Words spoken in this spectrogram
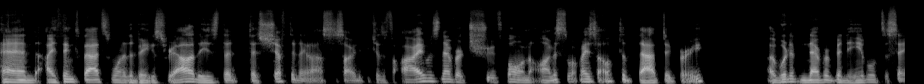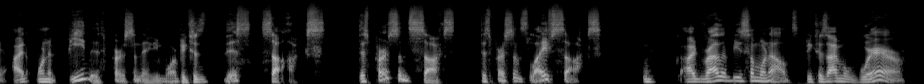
And I think that's one of the biggest realities that that's shifted in our society. Because if I was never truthful and honest with myself to that degree, I would have never been able to say, I don't want to be this person anymore because this sucks. This person sucks. This person's life sucks. I'd rather be someone else because I'm aware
